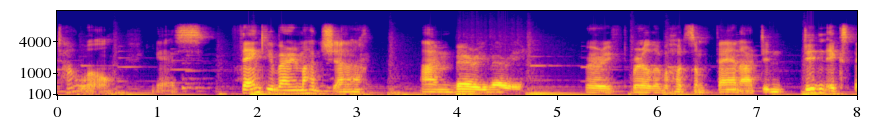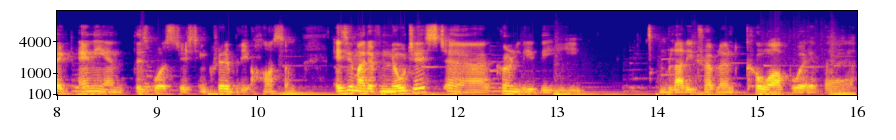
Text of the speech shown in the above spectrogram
towel. Yes. Thank you very much. Uh, I'm very, very very thrilled about some fan art. Didn't didn't expect any, and this was just incredibly awesome. As you might have noticed, uh, currently the Bloody Trapland co-op with uh,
